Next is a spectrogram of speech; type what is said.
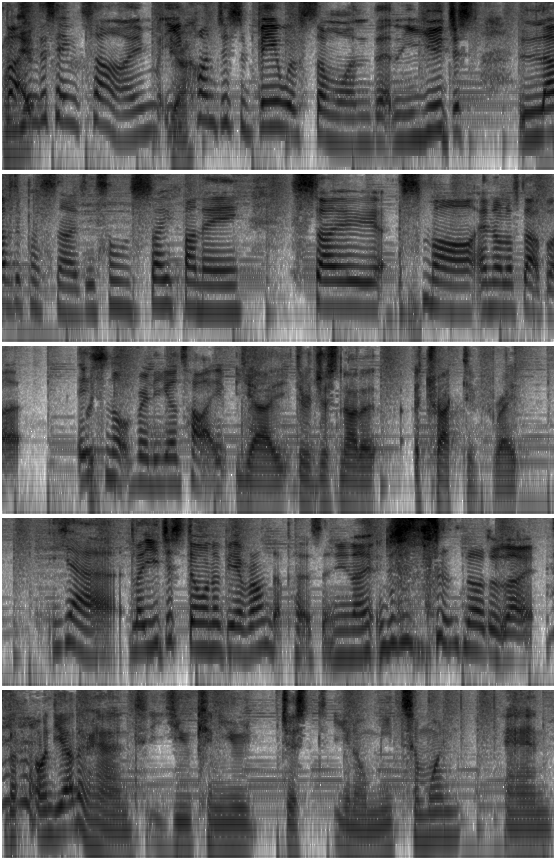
But Yeah. at the same time, you Yeah. can't just be with someone that you just love the personality. Someone's so funny, so smart, and all of that, but it's not really your type. Yeah, they're just not uh, attractive, right? Yeah, like you just don't want to be around that person, you know? Just not alone. But on the other hand, you can you just you know meet someone, and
